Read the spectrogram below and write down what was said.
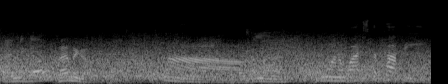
Time to go? Time to go. Oh, Come on. You want to watch the puppy.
